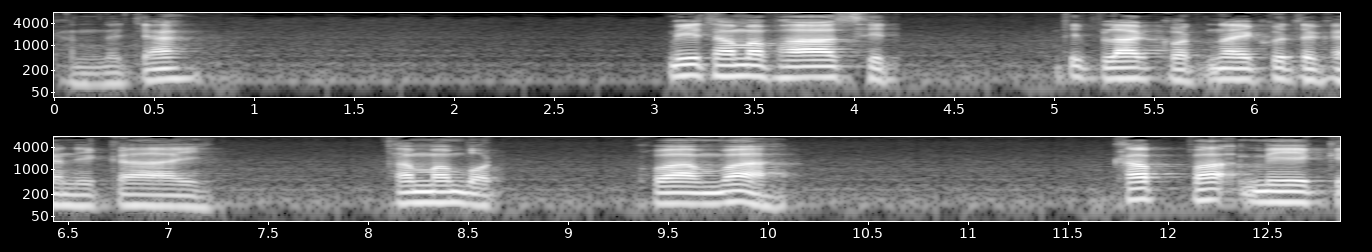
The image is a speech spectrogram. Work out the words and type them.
กันนะจ๊ะ มีธรรมภาสิทธิ์ที่ปรากฏในคุตกนิกาย ธรรมบทความว่าคัพพะเมเก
